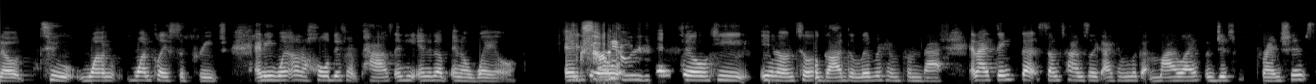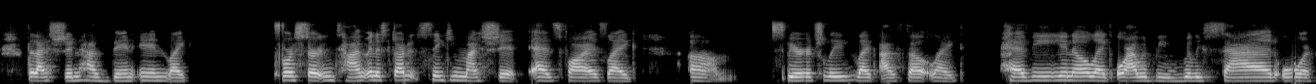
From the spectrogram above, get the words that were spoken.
know to one one place to preach and he went on a whole different path and he ended up in a whale exactly. until he you know until God delivered him from that. And I think that sometimes like I can look at my life of just friendships that I shouldn't have been in like for a certain time and it started sinking my shit as far as like um spiritually like I felt like heavy, you know, like or I would be really sad or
